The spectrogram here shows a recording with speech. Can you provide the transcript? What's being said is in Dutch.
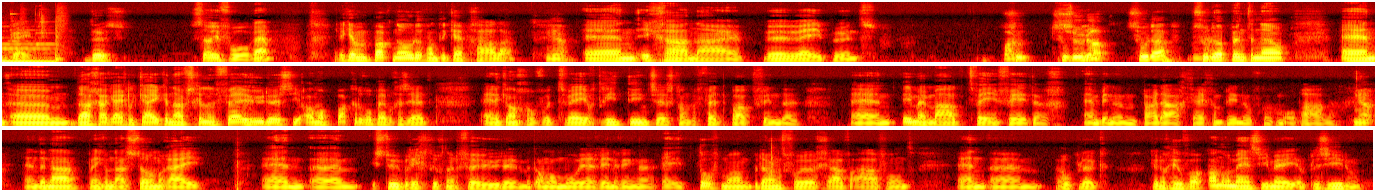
Oké, dus, stel je voor, hè. Ik heb een pak nodig, want ik heb gala. Ja? En ik ga naar www. Pak Soet- Soet- Soedup. Soedup, Ja. soedup.nl. En ehm, daar ga ik eigenlijk kijken naar verschillende verhuurders die allemaal pakken erop hebben gezet. En ik kan gewoon voor twee of drie tientjes kan ik een vet pak vinden. En in mijn maat 42. En binnen een paar dagen krijg ik hem binnen of kan ik hem ophalen. Ja. En daarna breng ik hem naar de stomerij. En ehm, ik stuur een bericht terug naar de verhuurder met allemaal mooie herinneringen. Hey, tof man, bedankt voor de gave avond. En ehm, hopelijk kunnen nog heel veel andere mensen hiermee een plezier doen.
